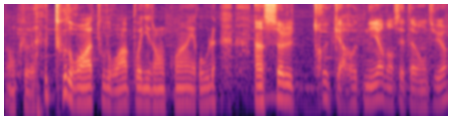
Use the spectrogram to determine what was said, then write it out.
Donc euh, tout droit, tout droit, poignet dans le coin et roule. Un seul truc à retenir dans cette aventure?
